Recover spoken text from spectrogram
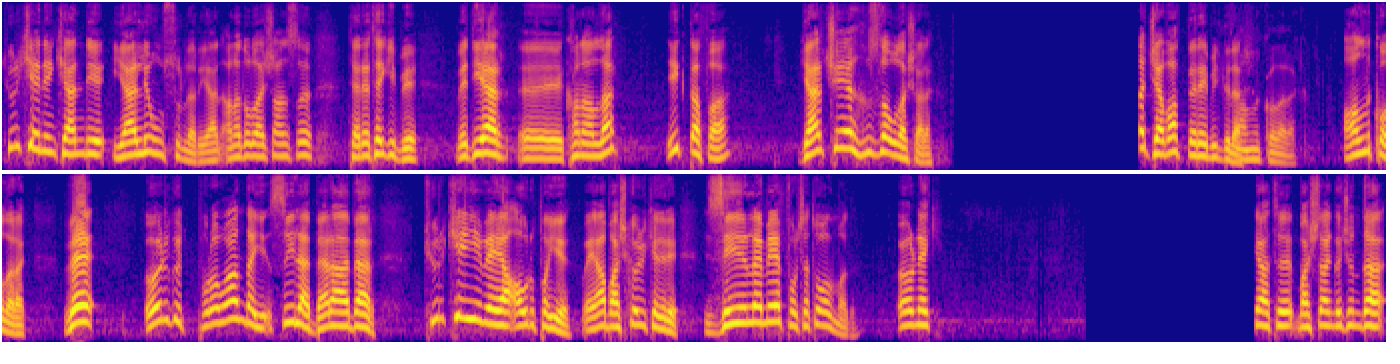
Türkiye'nin kendi yerli unsurları yani Anadolu Ajansı, TRT gibi ve diğer e, kanallar ilk defa gerçeğe hızla ulaşarak cevap verebildiler Anlık olarak. anlık olarak ve örgüt propagandasıyla beraber Türkiye'yi veya Avrupa'yı veya başka ülkeleri zehirlemeye fırsatı olmadı. Örnek harekatı başlangıcında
